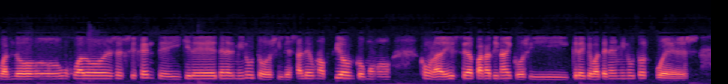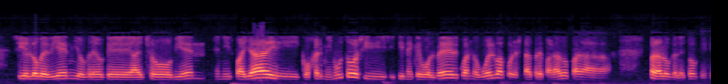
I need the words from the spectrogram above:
cuando un jugador es exigente y quiere tener minutos y le sale una opción como como la de irse a Panathinaikos y cree que va a tener minutos, pues si él lo ve bien, yo creo que ha hecho bien en ir para allá y coger minutos y si tiene que volver, cuando vuelva, por estar preparado para, para lo que le toque.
